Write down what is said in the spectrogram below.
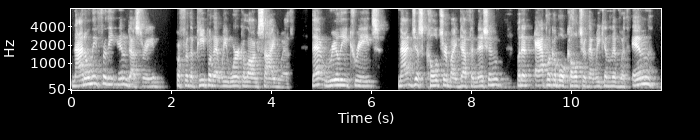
not only for the industry, but for the people that we work alongside with. That really creates not just culture by definition, but an applicable culture that we can live within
